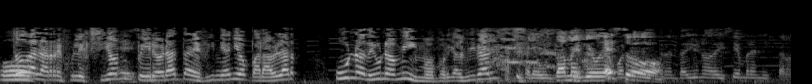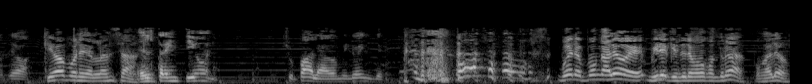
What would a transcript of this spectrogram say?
Oh, toda la reflexión Sí, sí. perorata de fin de año para hablar uno de uno mismo, porque al final, Preguntame qué voy a Eso. poner el 31 de diciembre en Instagram. Se va. ¿qué va a poner Lanza? El 31. Chupala 2020. Bueno, póngalo, eh. mire que se lo vamos a controlar, póngalo,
